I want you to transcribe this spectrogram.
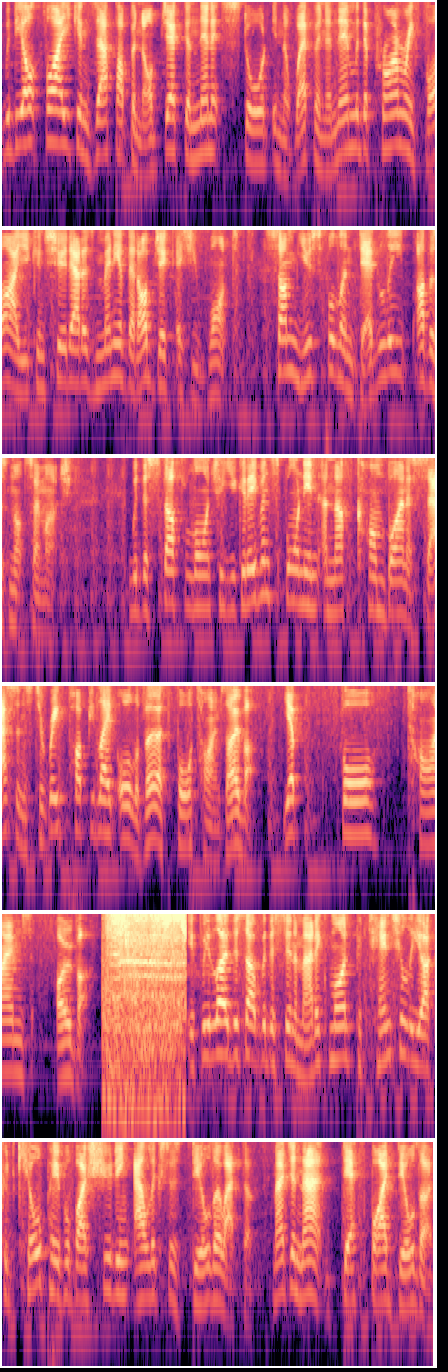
With the alt fire you can zap up an object and then it's stored in the weapon, and then with the primary fire you can shoot out as many of that object as you want. Some useful and deadly, others not so much. With the Stuff Launcher, you could even spawn in enough Combine Assassins to repopulate all of Earth four times over. Yep, four times over. If we load this up with a cinematic mod, potentially I could kill people by shooting Alex's dildo at them. Imagine that, Death by Dildo.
